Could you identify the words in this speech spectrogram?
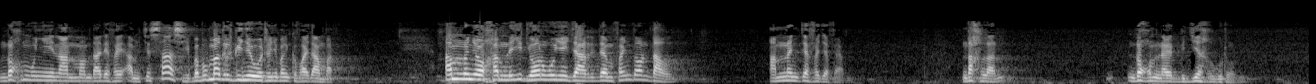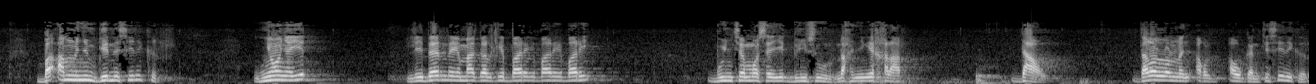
ndox mu ñuy naan moom daal di fay am ci saa si ba bu magal gi ñëwatee ñu bañ ko fa jàmbat am na ñoo xam ne it yoon wu ñuy jaar di dem fañ doon dal am nañ jafe-jafe am ndax lan ndoxum nawet bi jeexagutoon ba am na ñu génne seeni kër ñooña it li benn day màggal gi bari bari bari buñ ca mose it duñ suur ndax ñi ngi xalaat daaw dalaloon nañ aw aw gan ci seeni kër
